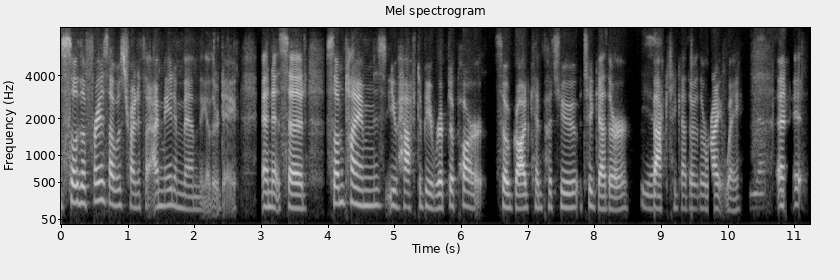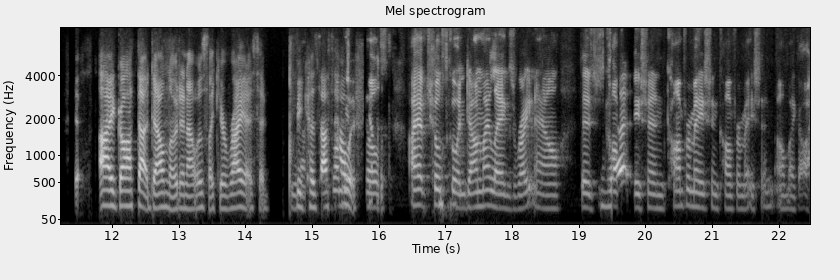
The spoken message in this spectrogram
so the phrase I was trying to say, I made a meme the other day, and it said, sometimes you have to be ripped apart so God can put you together, Yeah. back together the right way. Yeah. And it- I got that download, and I was like, you're right. I said, yeah. because that's how it feels. chills. I have chills going down my legs right now. There's confirmation, confirmation, confirmation. Oh my gosh.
